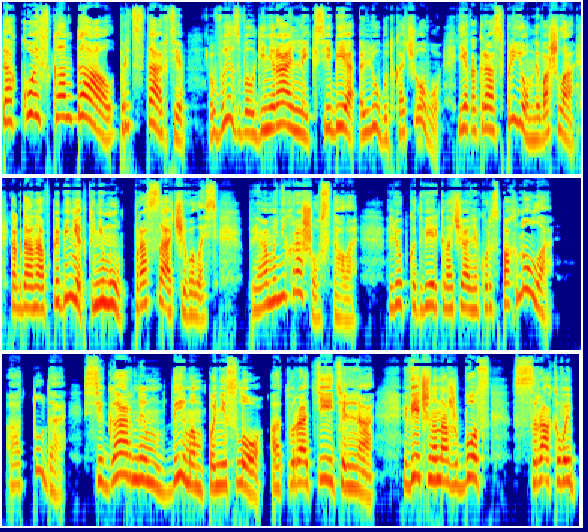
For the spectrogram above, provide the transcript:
Такой скандал! Представьте, вызвал генеральный к себе Любу Ткачеву. Я как раз в приемной вошла, когда она в кабинет к нему просачивалась. Прямо нехорошо стало. Любка дверь к начальнику распахнула, оттуда сигарным дымом понесло. Отвратительно! Вечно наш босс с раковой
